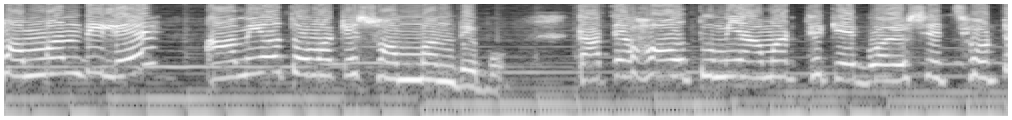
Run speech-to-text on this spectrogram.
সম্মান দিলে, আমিও তোমাকে সম্মান দেব। তাতে হও তুমি আমার থেকে বয়সে ছোট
